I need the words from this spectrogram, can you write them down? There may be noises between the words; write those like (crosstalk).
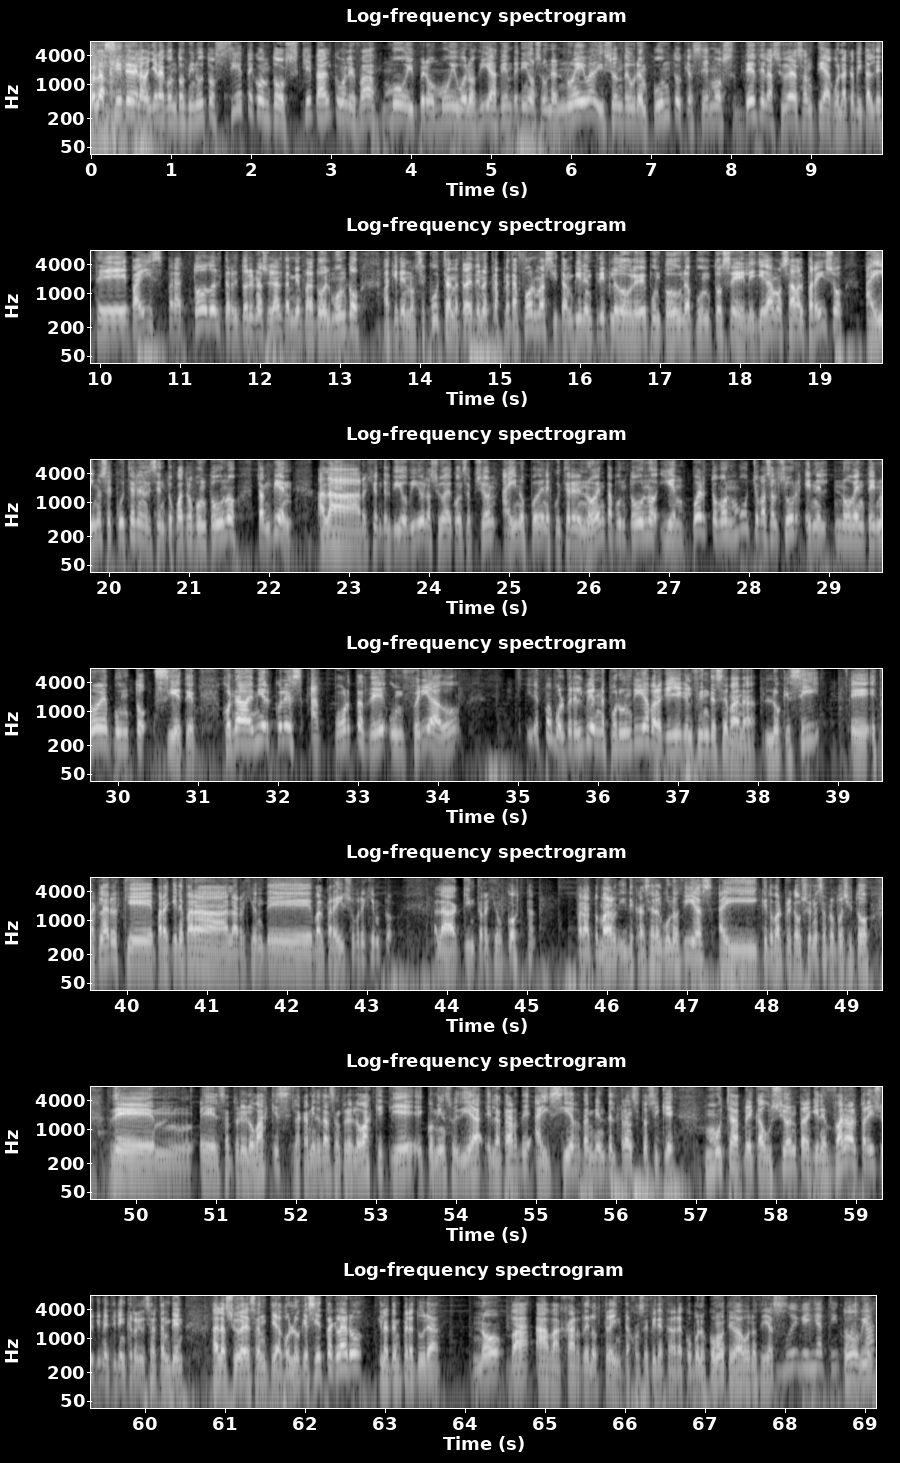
Son las 7 de la mañana con 2 minutos, 7 con 2. ¿Qué tal? ¿Cómo les va? Muy, pero muy buenos días. Bienvenidos a una nueva edición de Una en Punto que hacemos desde la ciudad de Santiago, la capital de este país, para todo el territorio nacional, también para todo el mundo, a quienes nos escuchan a través de nuestras plataformas y también en www.duna.cl. Llegamos a Valparaíso, ahí nos escuchan en el 104.1, también a la región del Biobío, la ciudad de Concepción, ahí nos pueden escuchar en el 90.1 y en Puerto Montt, mucho más al sur, en el 99 7. Jornada de miércoles a puertas de un feriado y después volver el viernes por un día para que llegue el fin de semana. Lo que sí eh, está claro es que para quienes van a la región de Valparaíso, por ejemplo, a la quinta región costa, para tomar y descansar algunos días. Hay que tomar precauciones a propósito de mm, el los Vázquez, la caminata del Santuario de los Vázquez, que eh, comienza hoy día en la tarde. Hay cierre también del tránsito, así que mucha precaución para quienes van a Valparaíso y quienes tienen que regresar también a la ciudad de Santiago. Lo que sí está claro, que la temperatura no va a bajar de los 30. Josefina Stavrakopoulos, ¿cómo te va? Buenos días. Muy bien, ¿y a ti? ¿Todo bien?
